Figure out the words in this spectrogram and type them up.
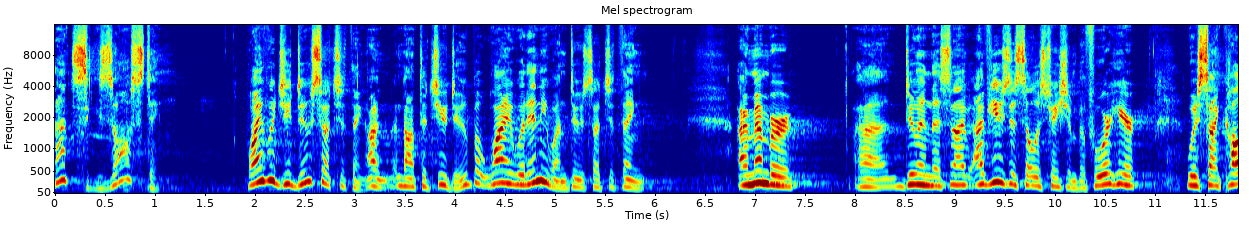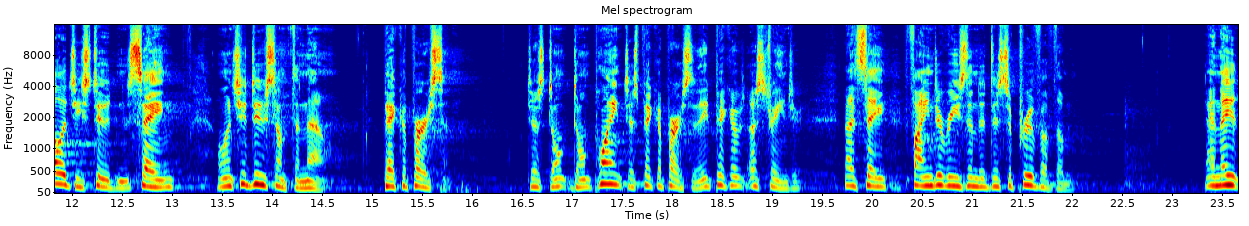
that's exhausting. Why would you do such a thing? Uh, not that you do, but why would anyone do such a thing? I remember uh, doing this, and I've, I've, used this illustration before here with psychology students saying, I want you to do something now. Pick a person. Just don't, don't point, just pick a person. They'd pick a, a stranger. And I'd say, find a reason to disapprove of them. And they,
